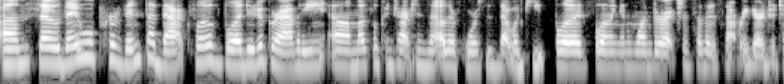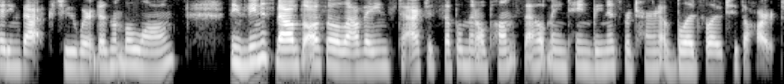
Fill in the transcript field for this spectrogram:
Um, so they will prevent the backflow of blood due to gravity, uh, muscle contractions, and other forces that would keep blood flowing in one direction so that it's not regurgitating back to where it doesn't belong. These venous valves also allow veins to act as supplemental pumps that help maintain venous return of blood flow to the heart.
